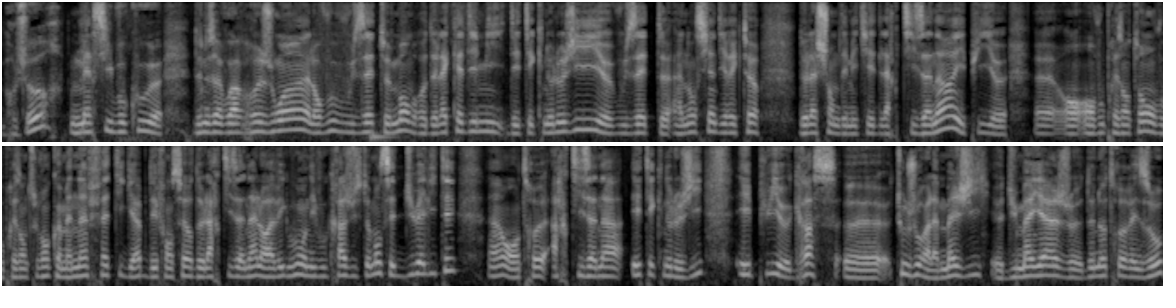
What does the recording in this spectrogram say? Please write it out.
Bonjour. Merci beaucoup euh, de nous avoir rejoints. Alors vous, vous êtes membre de l'Académie des technologies, euh, vous êtes un ancien directeur de la Chambre des métiers de l'artisanat, et puis euh, en, vous présentant, on vous présente souvent comme un infatigable défenseur de l'artisanat. Alors avec vous, on évoquera justement cette dualité hein, entre artisanat et technologie, et puis grâce toujours à la magie du maillage de notre réseau,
